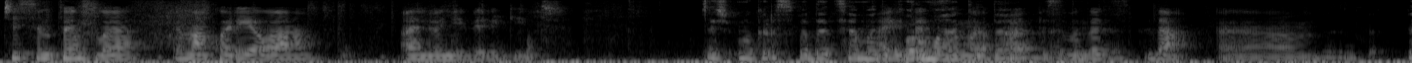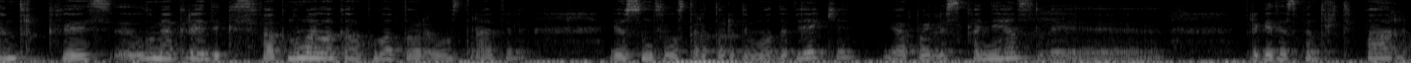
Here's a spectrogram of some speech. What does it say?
ce se întâmplă în acuarela Alionei Vereghici. Deci măcar să vă dați seama de Haideți să formate, mă da? aproape, să vă Adică- dați, da. Uh, Pentru că s- lumea crede că se fac numai la calculator ilustratele. Eu sunt ilustrator de modă veche, eu apoi le scanez, le pregătesc pentru tipar.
